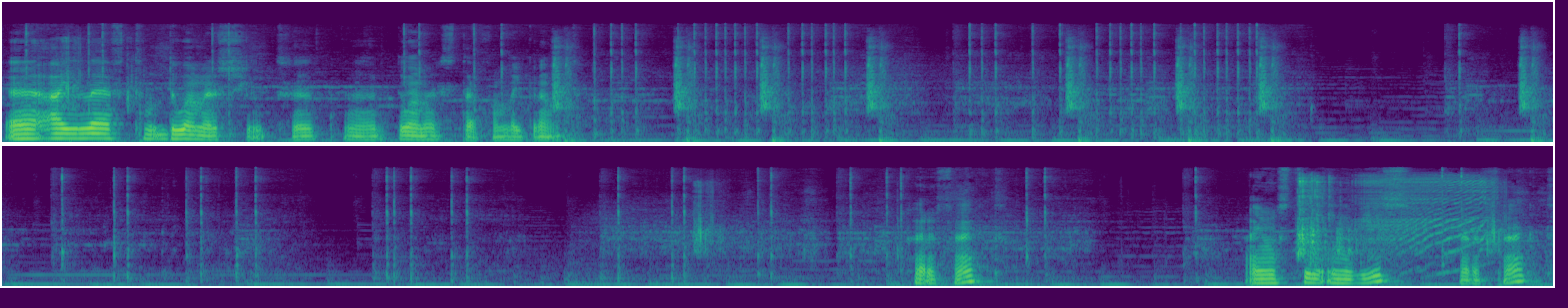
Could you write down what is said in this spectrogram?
Uh, I left Dwemer shield, uh, uh, Dwemer stuff on the ground. Perfect. I am still in this. Perfect.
